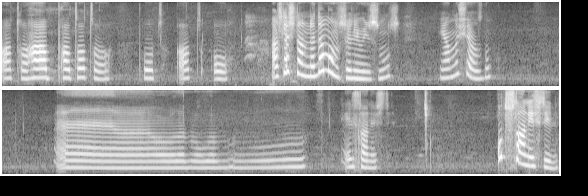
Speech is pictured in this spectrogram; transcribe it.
Ato. Ha potato. Pot. At. O. Arkadaşlar neden bunu söylemiyorsunuz? Yanlış yazdım. Ee, 50 tane istedim. 30 tane istedim.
